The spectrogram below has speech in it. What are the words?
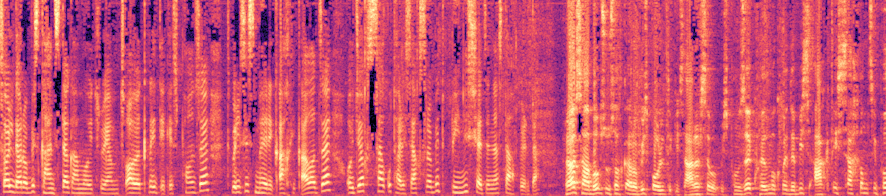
სოლიდარობის განცდა გამოიწვია. მწვავე კრიტიკის ფონზე თბილისის მერი კახი კალაძე ოჯახს საკუთარი სახსრებით ბინის შეძენას დაჰპირდა. რას ამბობს უსახკარობის პოლიტიკის არარსებობის ფონზე ქველმოქმედების აქტის სახელმწიფო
